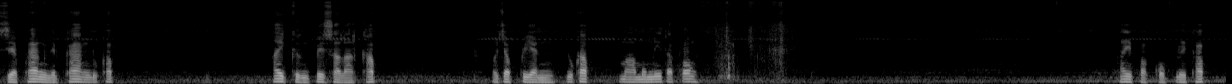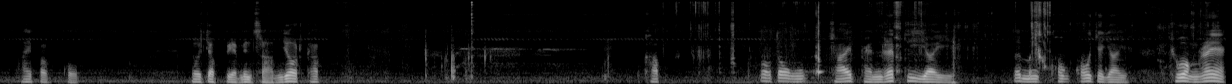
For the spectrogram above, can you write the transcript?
เสียบข้างเหน็บข้างดูครับ ให้กึ่งเปสลัดครับ เราจะเปลี่ยนดูครับ มามุมนี้ตะกล้อง ให้ประกบเลยครับ ให้ประกบ เราจะเปลี่ยนเป็นสามยอดครับ เราต้องใช้แผ่นเร็บที่ใหญ่ต้นมันเขาเขาจะใหญ่ช่วงแรก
